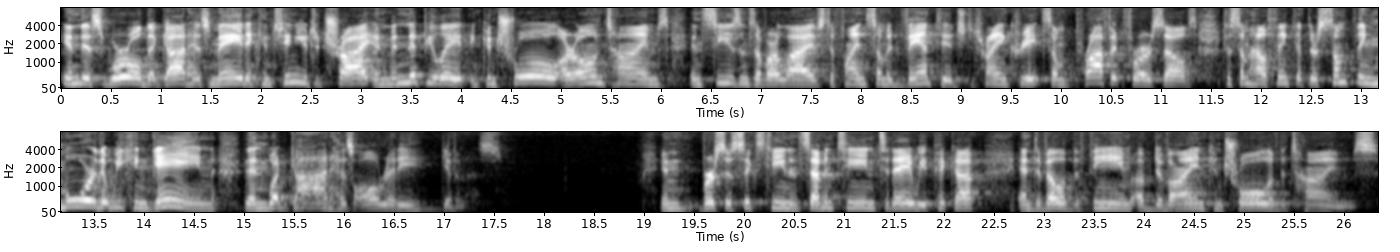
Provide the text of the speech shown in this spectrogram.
in this world that God has made and continue to try and manipulate and control our own times and seasons of our lives to find some advantage, to try and create some profit for ourselves, to somehow think that there's something more that we can gain than what God has already given us. In verses 16 and 17, today we pick up and develop the theme of divine control of the times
